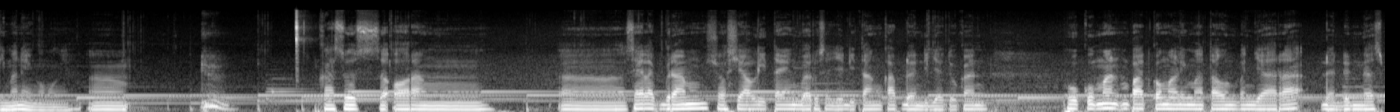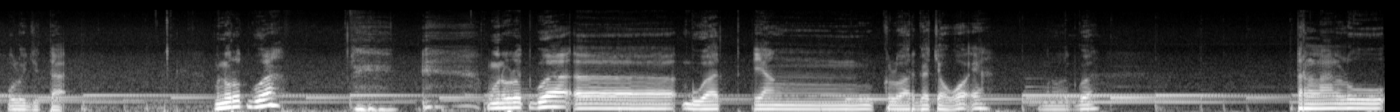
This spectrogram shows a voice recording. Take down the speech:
gimana ya ngomongnya? Uh, kasus seorang uh, selebgram sosialita yang baru saja ditangkap dan dijatuhkan hukuman 4,5 tahun penjara dan denda 10 juta. Menurut gua menurut gua uh, buat yang keluarga cowok ya menurut gue terlalu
